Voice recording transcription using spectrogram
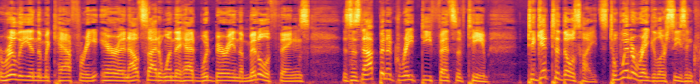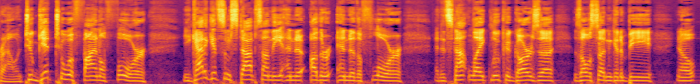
really in the McCaffery era. And outside of when they had Woodbury in the middle of things, this has not been a great defensive team. To get to those heights, to win a regular season crown, to get to a Final Four, you got to get some stops on the end, other end of the floor. And it's not like Luka Garza is all of a sudden going to be, you know,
